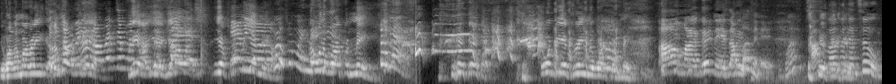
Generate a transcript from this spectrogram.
Well, I'm already. I'm He's already there. directing for Yeah, yeah. You know what? Yeah, put me in cameo. there. What you in I want to work with me. Yes. It would be a dream to work with me. Oh my goodness, I'm loving it. What? I'm loving it too.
